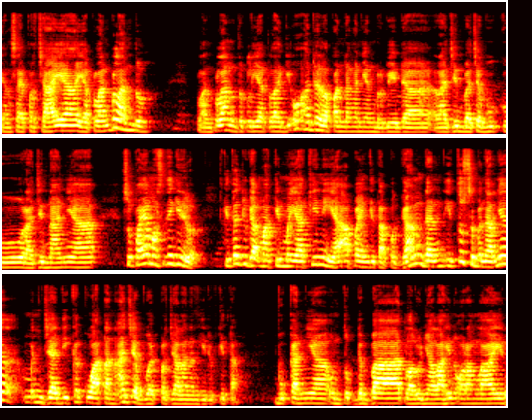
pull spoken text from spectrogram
yang saya percaya ya pelan-pelan tuh. Pelan-pelan untuk lihat lagi, oh adalah pandangan yang berbeda, rajin baca buku, rajin nanya. Supaya maksudnya gini loh, kita juga makin meyakini ya apa yang kita pegang dan itu sebenarnya menjadi kekuatan aja buat perjalanan hidup kita. Bukannya untuk debat lalu nyalahin orang lain.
